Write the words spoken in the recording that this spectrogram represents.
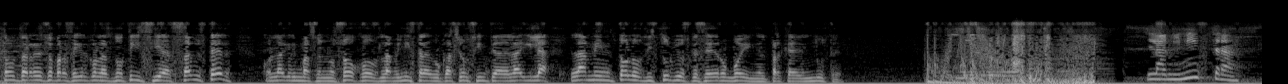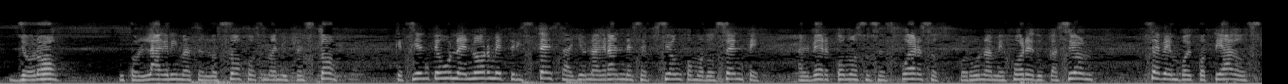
Estamos de regreso para seguir con las noticias. ¿Sabe usted? Con lágrimas en los ojos, la ministra de Educación, Cintia del Águila, lamentó los disturbios que se dieron hoy en el Parque de la Industria. La ministra lloró y con lágrimas en los ojos manifestó que siente una enorme tristeza y una gran decepción como docente al ver cómo sus esfuerzos por una mejor educación se ven boicoteados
